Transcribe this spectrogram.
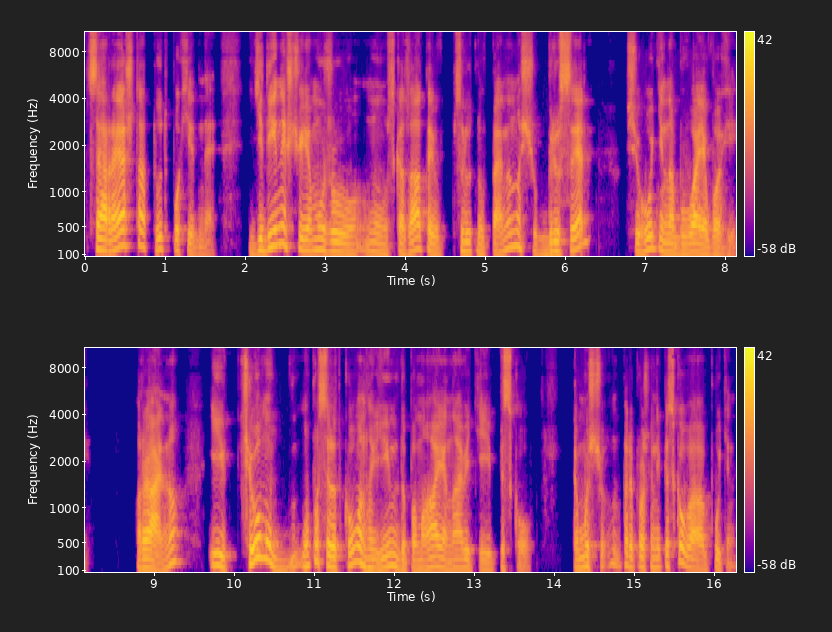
Все решта тут похідне. Єдине, що я можу ну, сказати абсолютно впевнено, що Брюссель сьогодні набуває ваги. Реально. І в цьому опосередковано їм допомагає навіть і Пісков. Тому що, ну, перепрошую, не Пісков, а Путін.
